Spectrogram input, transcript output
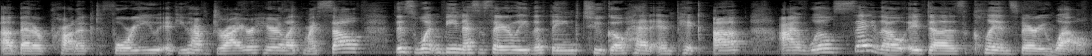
a better product for you. If you have drier hair like myself, this wouldn't be necessarily the thing to go ahead and pick up. I will say though, it does cleanse very well.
